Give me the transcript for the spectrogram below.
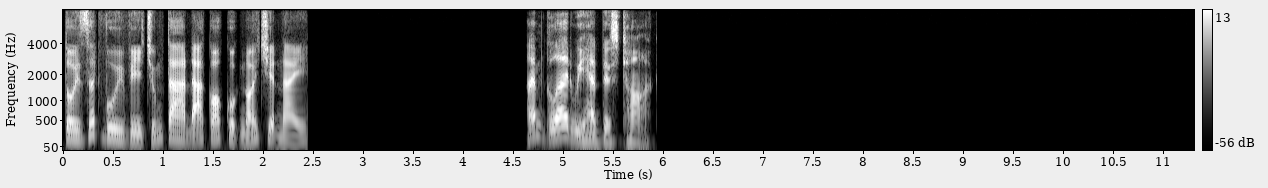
Tôi rất vui vì chúng ta đã có cuộc nói chuyện này. I'm glad we had this talk.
